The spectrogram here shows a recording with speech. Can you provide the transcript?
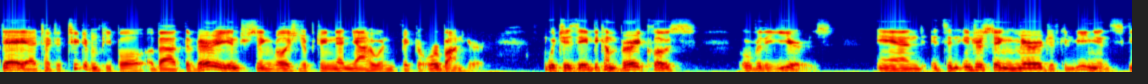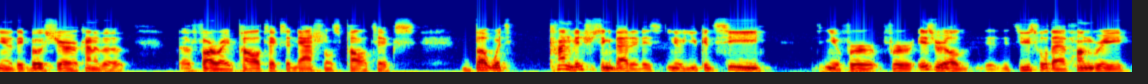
Today, I talked to two different people about the very interesting relationship between Netanyahu and Viktor Orban here which is they've become very close over the years. And it's an interesting marriage of convenience. You know, they both share kind of a, a far right politics and nationalist politics. But what's kind of interesting about it is, you know, you could see, you know, for for Israel, it's useful to have Hungary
